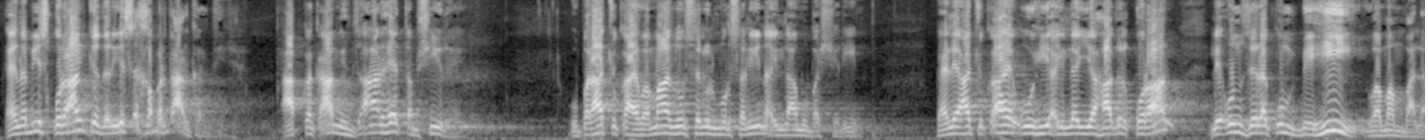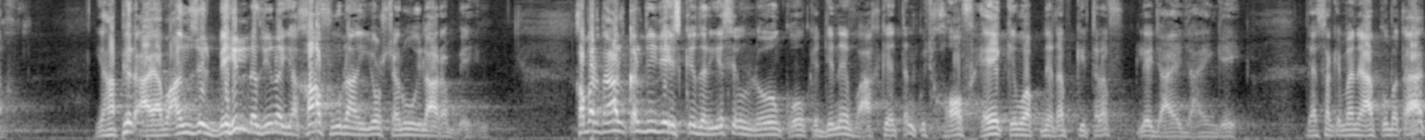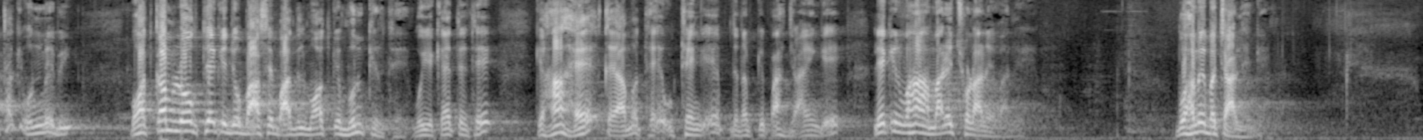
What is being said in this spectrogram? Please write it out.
اے نبی، اس قرآن کے ذریعے سے خبردار کر دیجیے۔ آپ کا کام انذار ہے، تبشیر ہے۔ اوپر آ چکا ہے، وما نرسل المرسلین اللہ مبشرین۔ پہلے آ چکا ہے، اوہی الیہ حاد القرآن لے ان زرکم بہی و مم بالغ یہاں پھر آیا وہ انضر بہل نذیر یخافونا یو شروع الا رب خبردار کر دیجیے اس کے ذریعے سے ان لوگوں کو کہ جنہیں واقعتاً کچھ خوف ہے کہ وہ اپنے رب کی طرف لے جائے جائیں گے۔ جیسا کہ میں نے آپ کو بتایا تھا کہ ان میں بھی بہت کم لوگ تھے کہ جو باس بادل موت کے منکر تھے۔ وہ یہ کہتے تھے کہ ہاں ہے، قیامت ہے، اٹھیں گے، اپنے رب کے پاس جائیں گے، لیکن وہاں ہمارے چھڑانے والے ہیں۔ وہ ہمیں بچا لیں گے۔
